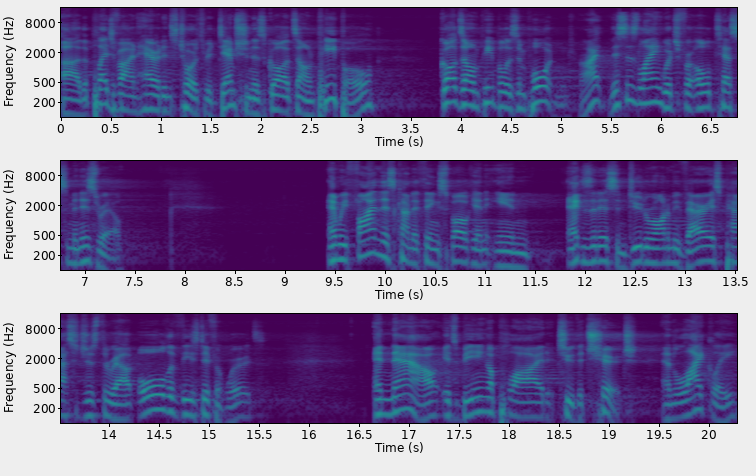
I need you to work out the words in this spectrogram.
uh, the pledge of our inheritance towards redemption as God's own people, God's own people is important, right? This is language for Old Testament Israel. And we find this kind of thing spoken in Exodus and Deuteronomy, various passages throughout, all of these different words. And now it's being applied to the church, and likely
